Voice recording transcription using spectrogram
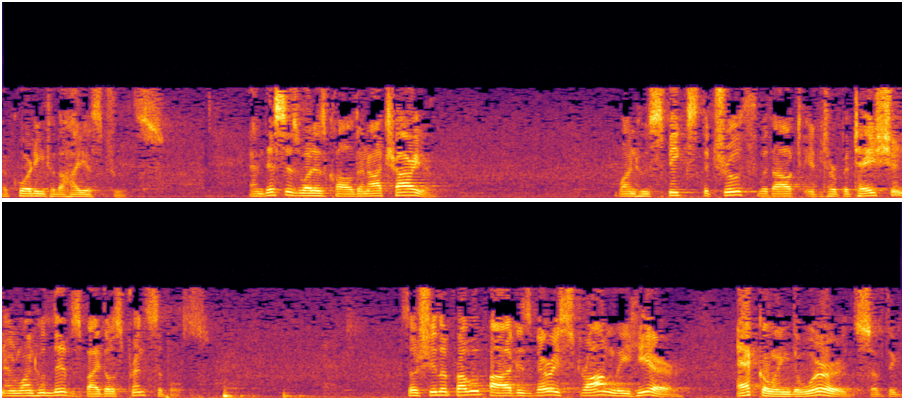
according to the highest truths. And this is what is called an acharya one who speaks the truth without interpretation, and one who lives by those principles. So Srila Prabhupada is very strongly here echoing the words of the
